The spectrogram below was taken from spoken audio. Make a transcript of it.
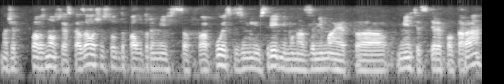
значит, по взносу я сказал 600 до полутора месяцев. А поиск земли в среднем у нас занимает а, месяц-полтора.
